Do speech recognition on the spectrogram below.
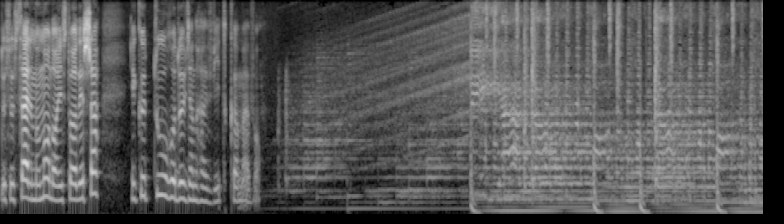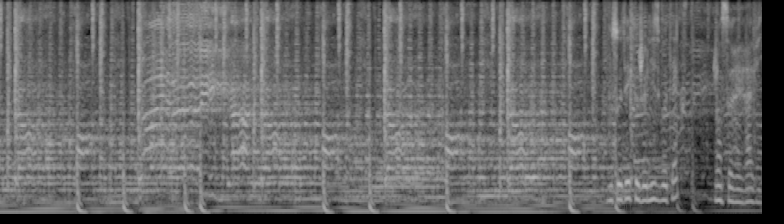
de ce sale moment dans l'histoire des chats, et que tout redeviendra vite comme avant. Vous souhaitez que je lise vos textes? J'en serai ravie.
